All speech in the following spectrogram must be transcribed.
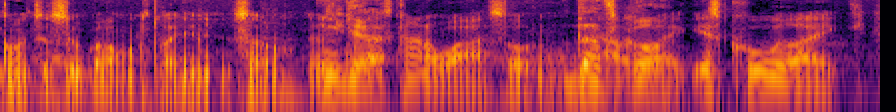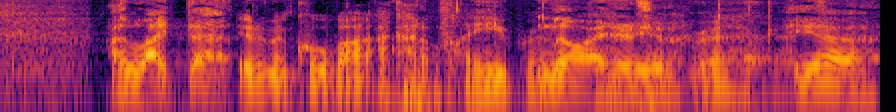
going to Super Bowl and playing it, so that's, Yeah. that's kind of why I sold them. That's I was cool. Like, it's cool. Like I like that. it would have been cool, but I, I gotta play, bro. No, I hear you. bro. I got to. Yeah.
